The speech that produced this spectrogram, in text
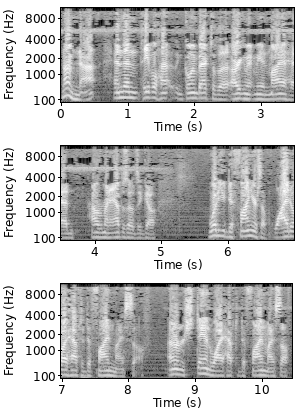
No, I'm not. And then people have going back to the argument me and Maya had however many episodes ago. What do you define yourself? Why do I have to define myself? I don't understand why I have to define myself.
